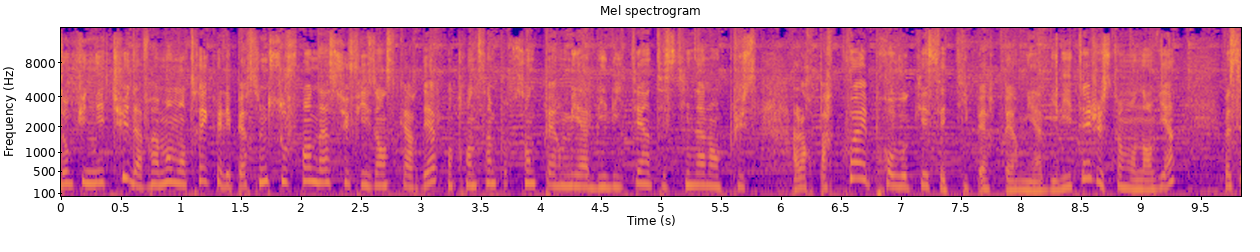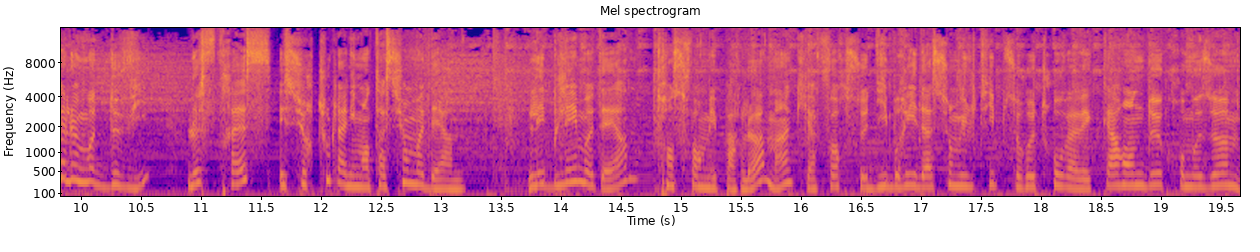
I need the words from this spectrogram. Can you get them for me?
Donc une étude a vraiment montré que les personnes souffrant d'insuffisance cardiaque ont 35% de perméabilité intestinale en plus. Alors par quoi est provoquée cette hyperperméabilité Justement, on en vient. Ben, c'est le mode de vie, le stress et surtout l'alimentation moderne. Les blés modernes, transformés par l'homme, hein, qui à force d'hybridation multiple se retrouvent avec 42 chromosomes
